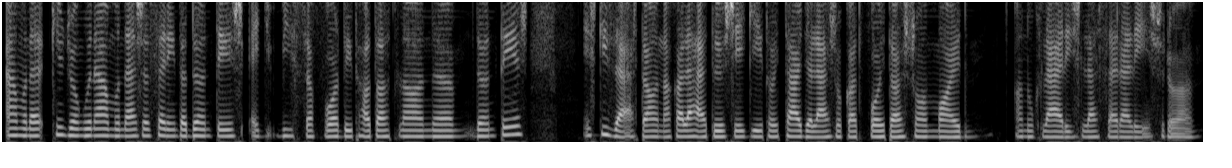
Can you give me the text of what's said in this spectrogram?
elmondá, Kim Jong-un elmondása szerint a döntés egy visszafordíthatatlan döntés, és kizárta annak a lehetőségét, hogy tárgyalásokat folytasson majd a nukleáris leszerelésről.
